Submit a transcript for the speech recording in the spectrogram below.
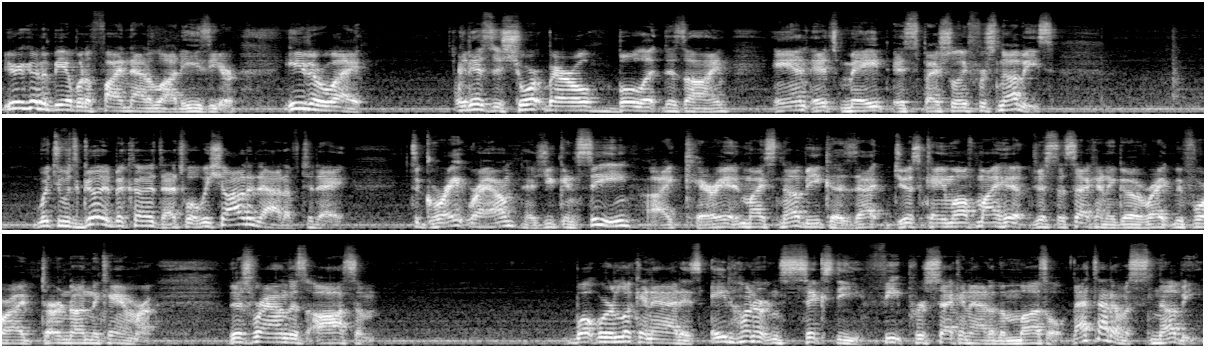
you're going to be able to find that a lot easier. Either way, it is a short barrel bullet design, and it's made especially for snubbies. Which was good because that's what we shot it out of today. It's a great round. As you can see, I carry it in my snubby because that just came off my hip just a second ago, right before I turned on the camera. This round is awesome what we're looking at is 860 feet per second out of the muzzle. That's out of a snubby.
